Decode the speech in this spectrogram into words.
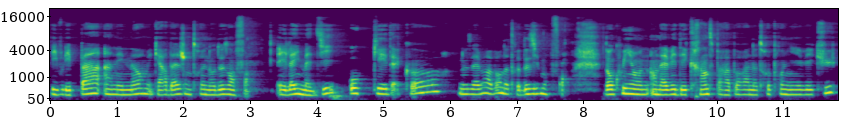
Et il voulait pas un énorme écart d'âge entre nos deux enfants. Et là, il m'a dit, ok, d'accord, nous allons avoir notre deuxième enfant. Donc oui, on, avait des craintes par rapport à notre premier vécu,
